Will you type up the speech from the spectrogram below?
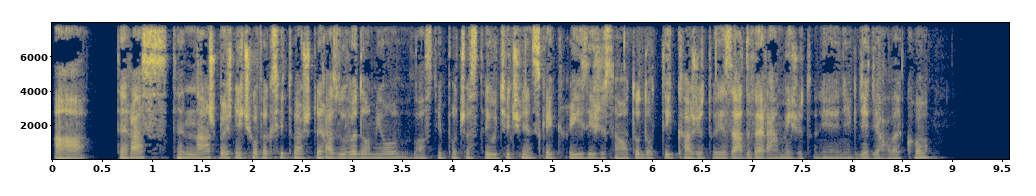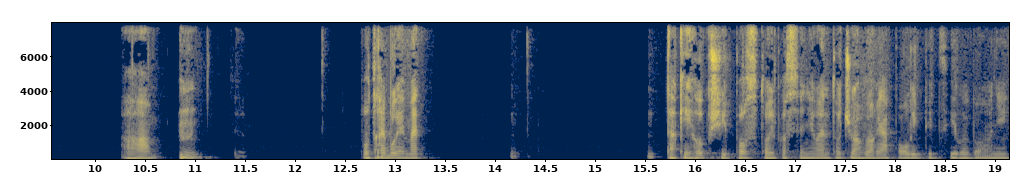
A teraz ten náš bežný človek si to až teraz uvedomil vlastne počas tej utečeneckej krízy, že sa ho to dotýka, že to je za dverami, že to nie je niekde ďaleko. A potrebujeme taký hlbší postoj, proste nielen to, čo hovoria politici, lebo oni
